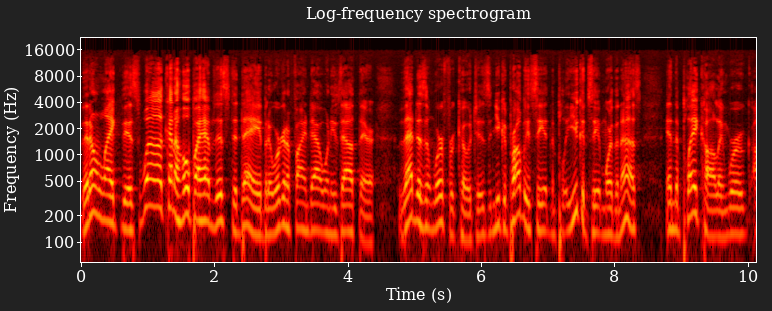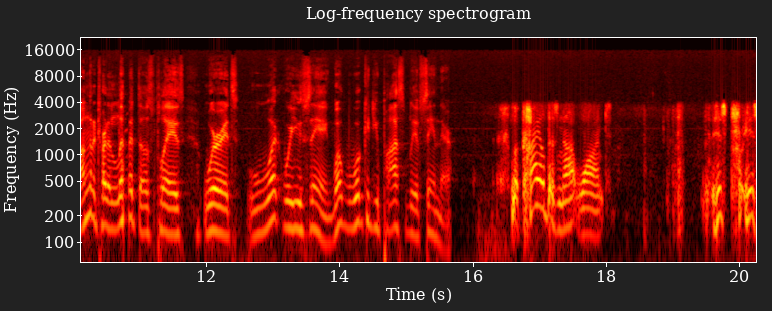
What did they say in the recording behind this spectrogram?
They don't like this, well, I kind of hope I have this today, but we're going to find out when he's out there. That doesn't work for coaches, and you could probably see it in the. You could see it more than us in the play calling. Where I'm going to try to limit those plays where it's what were you seeing? What what could you possibly have seen there? Look, Kyle does not want his his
